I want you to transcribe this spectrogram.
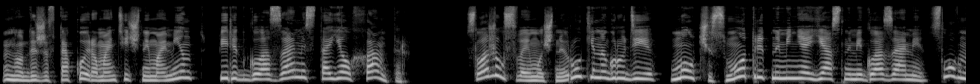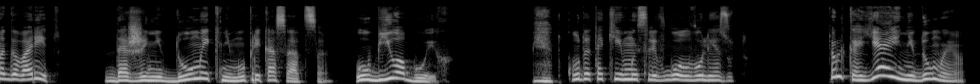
но даже в такой романтичный момент перед глазами стоял Хантер сложил свои мощные руки на груди, молча смотрит на меня ясными глазами, словно говорит «Даже не думай к нему прикасаться. Убью обоих». И откуда такие мысли в голову лезут? Только я и не думаю.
